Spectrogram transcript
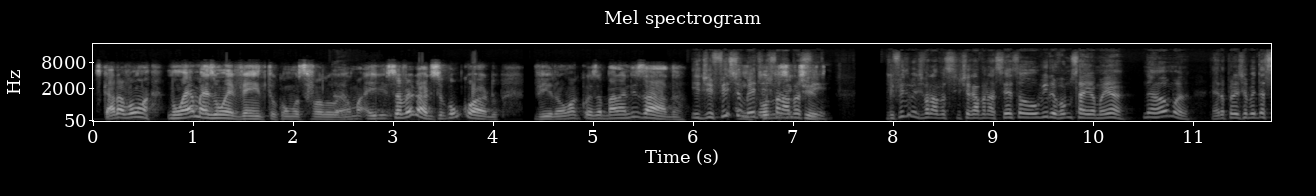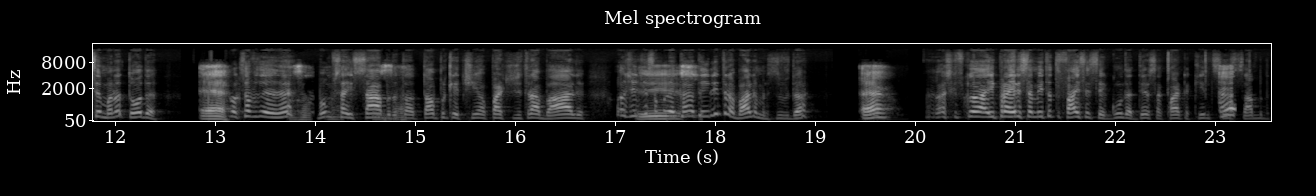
Os caras vão lá. Não é mais um evento, como você falou. É uma... Isso é verdade, isso eu concordo. Virou uma coisa banalizada. E dificilmente a gente falava sentido. assim. Dificilmente falava assim, chegava na sexta, ô William, vamos sair amanhã? Não, mano. Era o planejamento da semana toda. É. Fazer, né? Vamos sair sábado, tal, tal, porque tinha parte de trabalho. Hoje em dia, essa molecada tem nem trabalho, mano, se duvidar. É. Eu acho que ficou aí pra eles também tanto faz ser segunda, terça, quarta, quinta, sexta, é, sábado.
